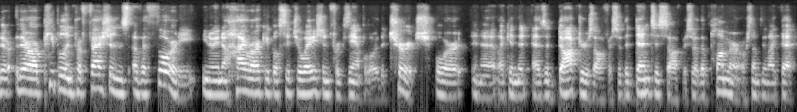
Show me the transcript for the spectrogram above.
There, there are people in professions of authority, you know, in a hierarchical situation, for example, or the church, or in a like in the as a doctor's office or the dentist's office or the plumber or something like that.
